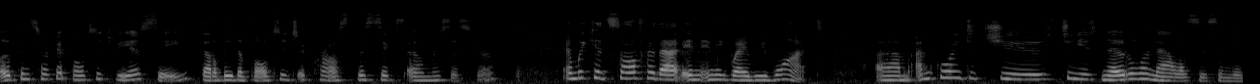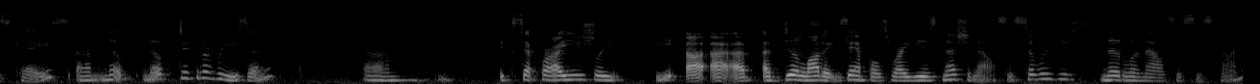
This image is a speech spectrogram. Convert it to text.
open circuit voltage VOC. That'll be the voltage across the 6 ohm resistor. And we can solve for that in any way we want. Um, I'm going to choose to use nodal analysis in this case. Um, no, no particular reason, um, except for I usually I, I, I did a lot of examples where I used mesh analysis, so we'll use nodal analysis this time.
